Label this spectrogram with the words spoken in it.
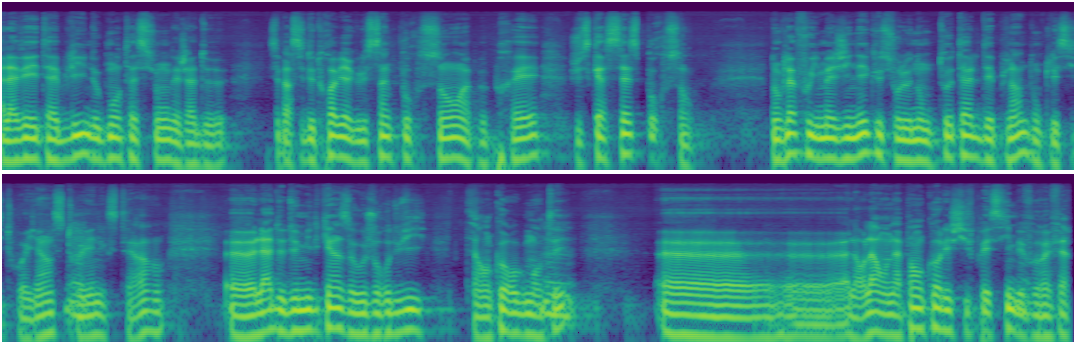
elle avait établi une augmentation déjà de, c'est parti de 3,5% à peu près jusqu'à 16%. Donc là, il faut imaginer que sur le nombre total des plaintes, donc les citoyens, citoyennes, etc., hein, là, de 2015 à aujourd'hui, ça a encore augmenté. Euh, alors là, on n'a pas encore les chiffres précis, mais il faudrait faire.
